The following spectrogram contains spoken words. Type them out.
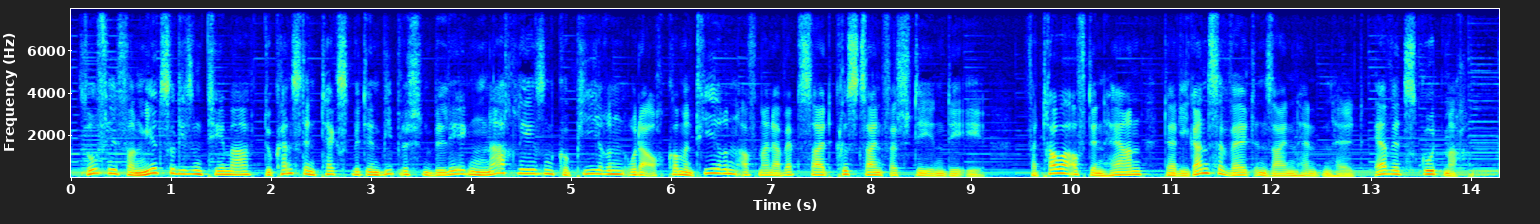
So viel von mir zu diesem Thema. Du kannst den Text mit den biblischen Belegen nachlesen, kopieren oder auch kommentieren auf meiner Website christseinverstehen.de. Vertraue auf den Herrn, der die ganze Welt in seinen Händen hält. Er wird's gut machen.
